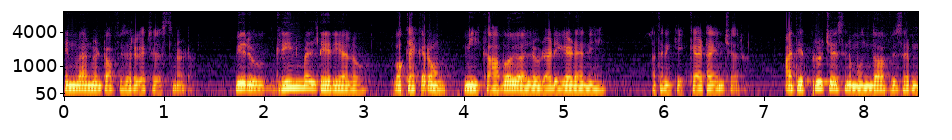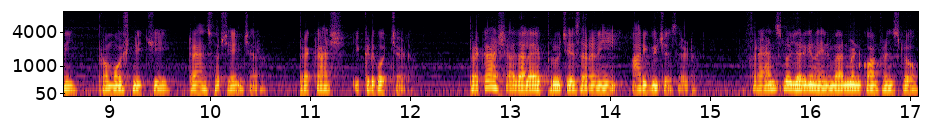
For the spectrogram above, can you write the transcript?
ఎన్వైర్న్మెంట్ ఆఫీసర్గా చేస్తున్నాడు. మీరు గ్రీన్ బెల్ట్ ఏరియాలో ఒక ఎకరం మీ కాబోయే అల్లుడు అడిగాడని అతనికి కేటాయించారు. అది అప్రూవ్ చేసిన ముందు ఆఫీసర్ని ప్రమోషన్ ఇచ్చి ట్రాన్స్ఫర్ చేయించారు. ప్రకాష్ ఇక్కడికి వచ్చాడు. ప్రకాష్ అది అలా అప్రూవ్ చేశారని ఆర్గ్యూ చేశాడు. ఫ్రాన్స్లో జరిగిన ఎన్వైర్న్మెంట్ కాన్ఫరెన్స్లో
